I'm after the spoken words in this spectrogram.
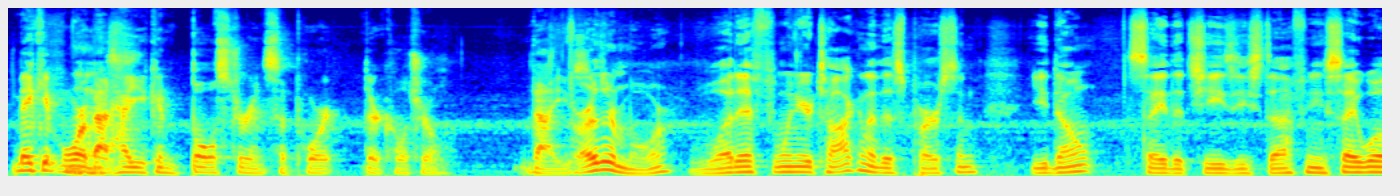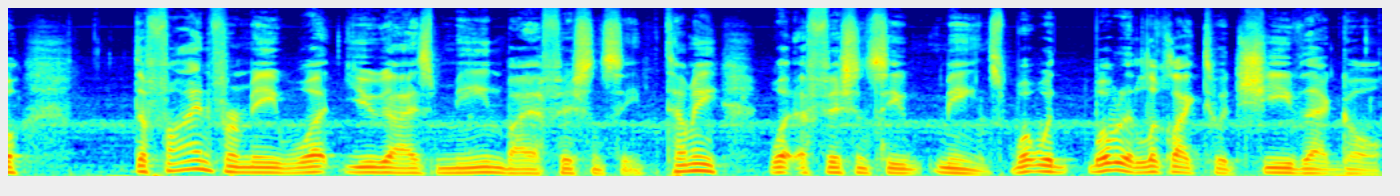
Make it more nice. about how you can bolster and support their cultural values. Furthermore, what if when you're talking to this person, you don't say the cheesy stuff and you say, well, define for me what you guys mean by efficiency. Tell me what efficiency means. What would what would it look like to achieve that goal?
